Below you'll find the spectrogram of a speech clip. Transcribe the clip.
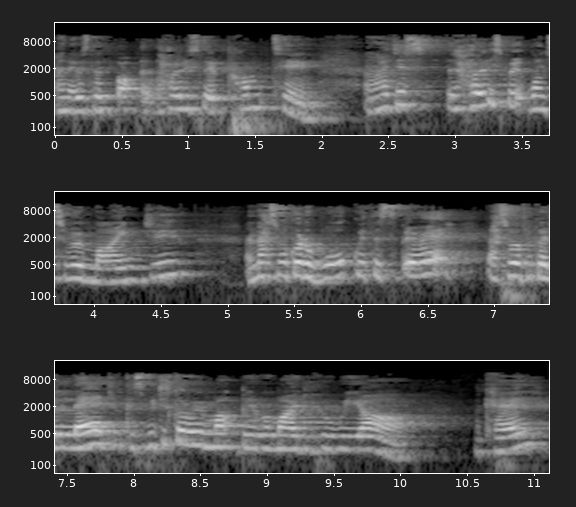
and it was the, uh, the Holy Spirit prompting. And I just, the Holy Spirit wants to remind you, and that's why we've got to walk with the Spirit. That's why we've got to lead, because we just got to rem- be reminded who we are. Okay?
